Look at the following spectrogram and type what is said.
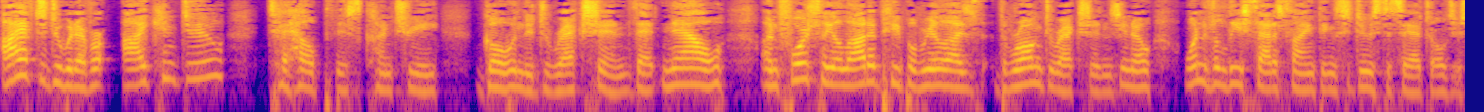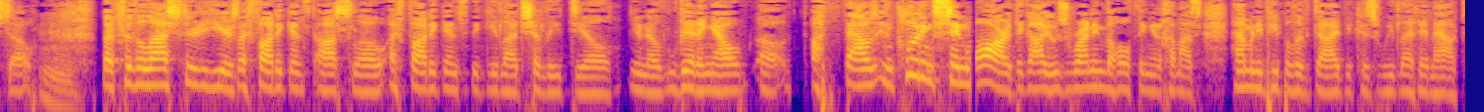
I have to do whatever I can do to help this country go in the direction that now, unfortunately, a lot of people realize the wrong directions. You know, one of the least satisfying things to do is to say, I told you so. But for the last 30 years, I fought against Oslo. I fought against the Gilad Shalit deal, you know, letting out uh, a thousand, including Sinwar, the guy who's running the whole thing in Hamas. How many people have died because we let him out?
